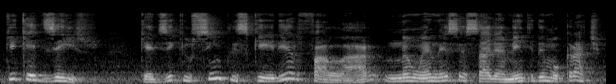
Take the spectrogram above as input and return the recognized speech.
O que quer dizer isso? Quer dizer que o simples querer falar não é necessariamente democrático.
